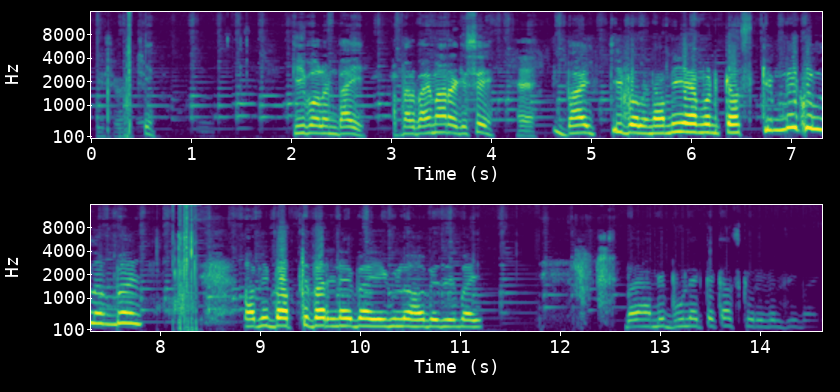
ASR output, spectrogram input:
কি? বলেন ভাই? আপনার ভাই মারা গেছে? হ্যাঁ। ভাই কি বলেন? আমি এমন কাজ কেমনে করলাম ভাই? আমি ভাবতে পারি নাই ভাই, এগুলো হবে যে ভাই। ভাই, আমি ভুল একটা কাজ করে ফেলছি ভাই।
